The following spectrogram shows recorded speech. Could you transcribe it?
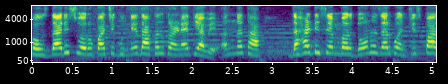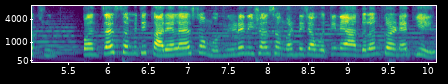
फौजदारी स्वरूपाचे गुन्हे दाखल करण्यात यावे. अन्यथा दहा डिसेंबर दोन हजार पंचवीसपासून पंचायत समिती कार्यालयासमोर निळे निशाण संघटनेच्या वतीने आंदोलन करण्यात येईल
